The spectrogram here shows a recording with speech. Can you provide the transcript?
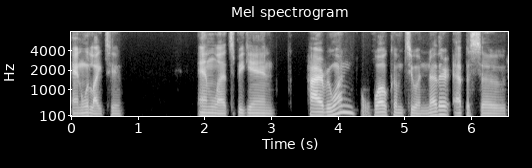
and would like to. And let's begin. Hi, everyone. Welcome to another episode.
